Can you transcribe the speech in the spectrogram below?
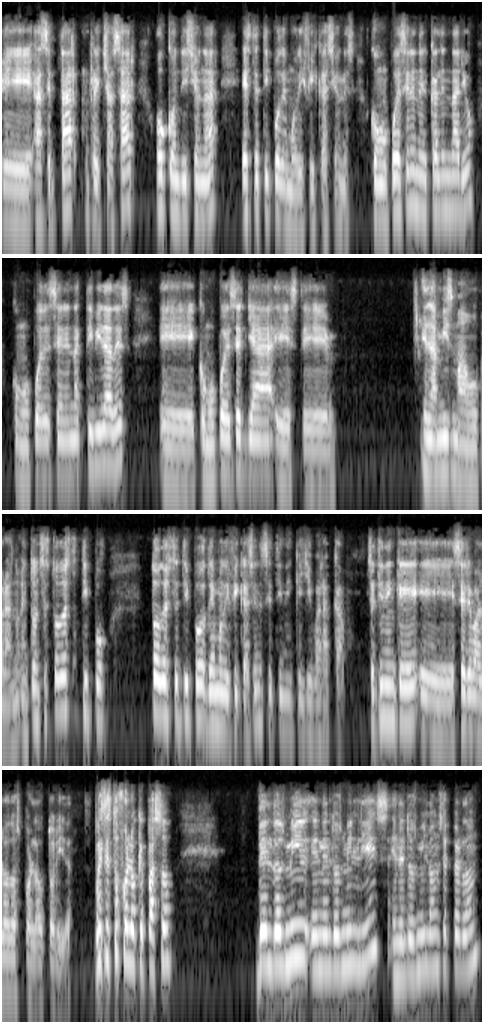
eh, aceptar, rechazar o condicionar este tipo de modificaciones, como puede ser en el calendario, como puede ser en actividades, eh, como puede ser ya este, en la misma obra, ¿no? Entonces, todo este tipo, todo este tipo de modificaciones se tienen que llevar a cabo, se tienen que eh, ser evaluados por la autoridad. Pues esto fue lo que pasó. Del 2000, en el 2010, en el 2011, perdón,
